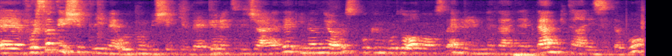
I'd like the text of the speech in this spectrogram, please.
e, fırsat eşitliğine uygun bir şekilde yönetileceğine de inanıyoruz. Bugün burada olmamızın en önemli nedenlerinden bir tanesi de bu.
